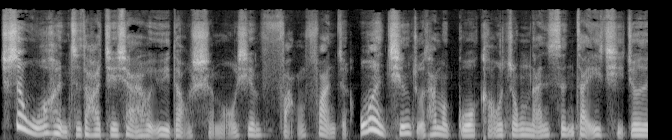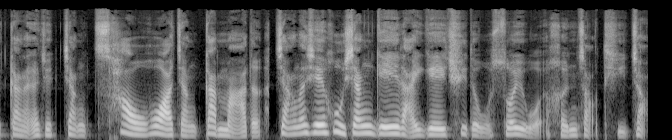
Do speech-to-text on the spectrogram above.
就是我很知道他接下来会遇到什么，我先防范着。我很清楚他们国高中男生在一起就是干来干去，讲操话，讲干嘛的，讲那些互相 gay 来 gay 去的。我所以我很早提早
